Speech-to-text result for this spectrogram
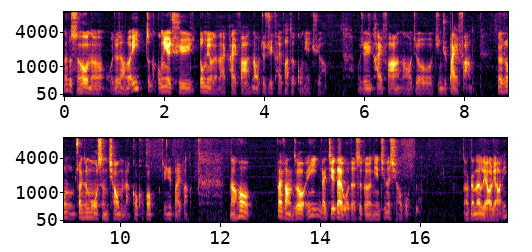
那个时候呢，我就想说，诶，这个工业区都没有人来开发，那我就去开发这个工业区好，我就去开发，然后就进去拜访，所以说我们算是陌生敲门了，叩叩叩进去拜访，然后拜访之后，诶，来接待我的是个年轻的小伙子，啊，跟他聊聊，诶，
